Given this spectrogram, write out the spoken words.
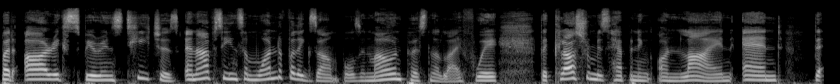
but are experienced teachers. And I've seen some wonderful examples in my own personal life where the classroom is happening online and the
